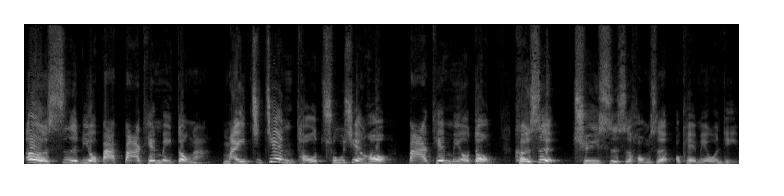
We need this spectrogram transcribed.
二四六八八天没动啊。买箭头出现后八天没有动，可是趋势是红色，OK 没有问题。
